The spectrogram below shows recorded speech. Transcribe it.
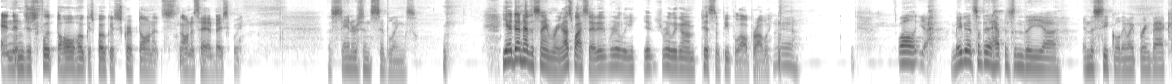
and then just flip the whole hocus pocus script on its on its head basically The Sanderson siblings. yeah it doesn't have the same ring that's why i said it really it's really gonna piss some people off probably Yeah. Well, yeah. Maybe that's something that happens in the uh in the sequel. They might bring back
